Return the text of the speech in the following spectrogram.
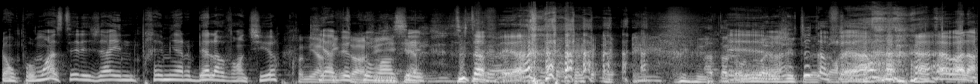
Donc, pour moi, c'était déjà une première belle aventure première qui avait commencé. Tout à fait. Hein. Attaquons-nous à l'Égypte. Tout à fait. Hein. voilà.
